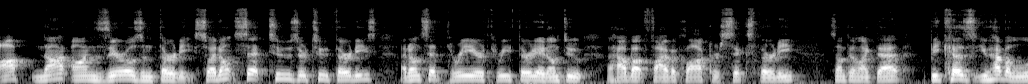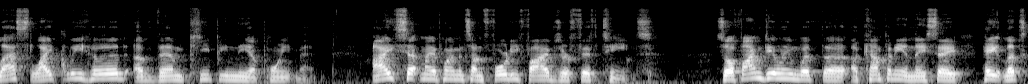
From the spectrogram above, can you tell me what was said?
up not on zeros and 30s. So I don't set twos or two thirties. I don't set three or three thirty. I don't do how about five o'clock or six thirty, something like that because you have a less likelihood of them keeping the appointment. I set my appointments on 45s or 15s. So if I'm dealing with a, a, company and they say, "Hey, let's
